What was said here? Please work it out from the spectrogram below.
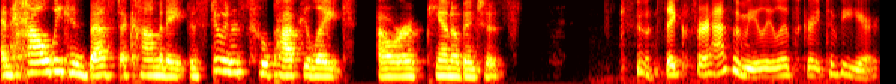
and how we can best accommodate the students who populate our piano benches. Thanks for having me, Leila. It's great to be here.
